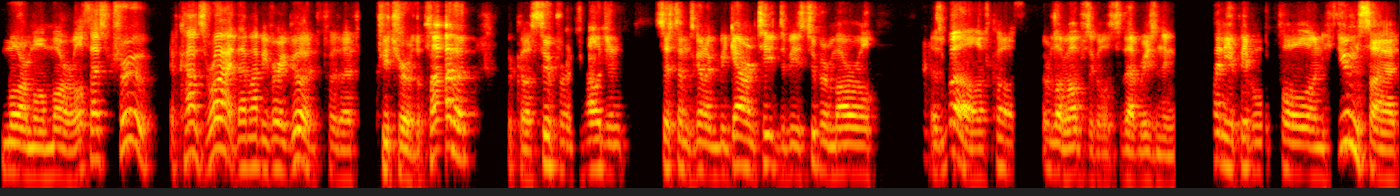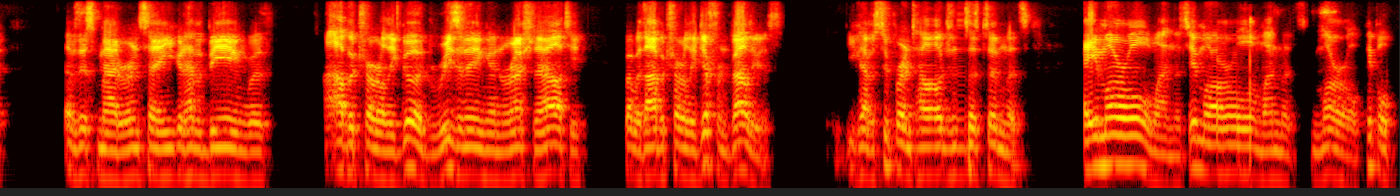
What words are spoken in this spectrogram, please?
more and more moral. If that's true, if Kant's right, that might be very good for the future of the planet because super intelligent systems going to be guaranteed to be super moral as well. Of course, there are a lot of obstacles to that reasoning. Plenty of people would fall on Hume's side of this matter and say you could have a being with arbitrarily good reasoning and rationality, but with arbitrarily different values. You can have a super intelligent system that's amoral, one that's immoral, and one that's moral. People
